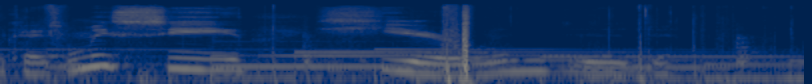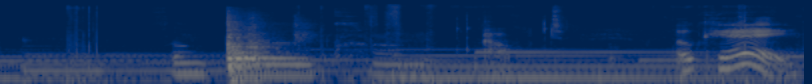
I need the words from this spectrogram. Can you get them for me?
Okay, so let me see here. When did Funko come out? Okay.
